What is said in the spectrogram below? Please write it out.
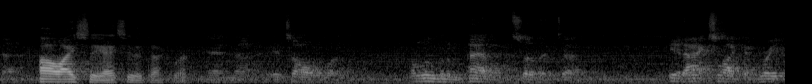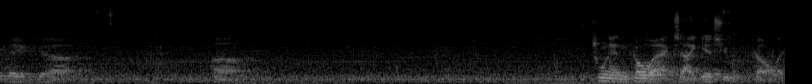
That, uh, Oh, I see. I see the ductwork. and uh, it's all uh, aluminum panel so that uh, it acts like a great big uh, uh, twin coax, I guess you would call it.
